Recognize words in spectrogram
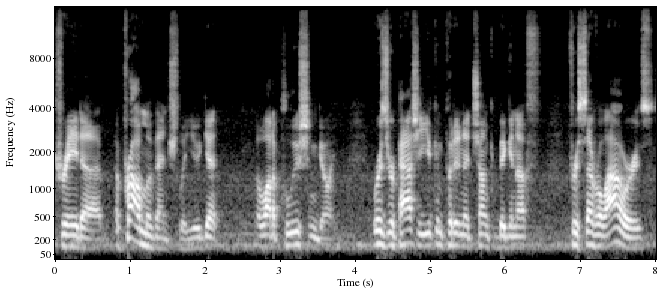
create a, a problem eventually. You get a lot of pollution going. Whereas Repashy, you can put in a chunk big enough for several hours,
